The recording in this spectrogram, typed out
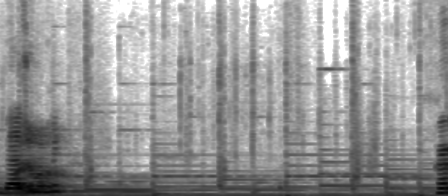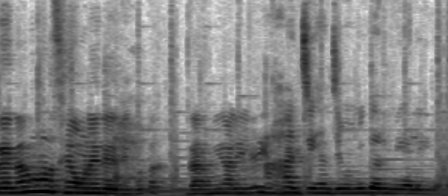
ਬਹਿ ਜਾ ਮੰਮੀ। ਫਿਰ ਇਹਨਾਂ ਨੂੰ ਹੁਣ ਸਿਉਣੇ ਦੇ ਦੀ ਪੁੱਤ ਗਰਮੀ ਵਾਲੀ ਲਈ ਹਾਂਜੀ ਹਾਂਜੀ ਮੰਮੀ ਗਰਮੀ ਵਾਲੀ ਹੈ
